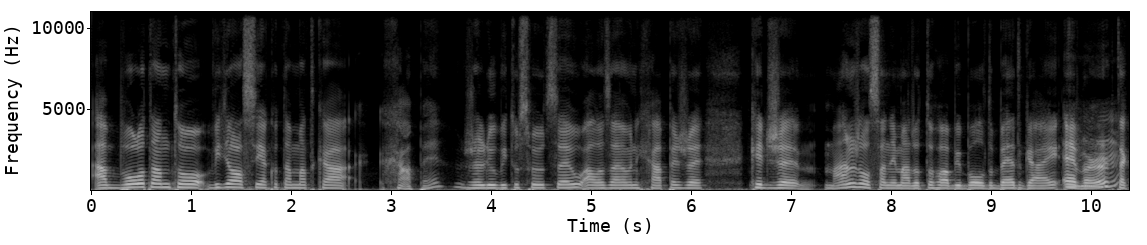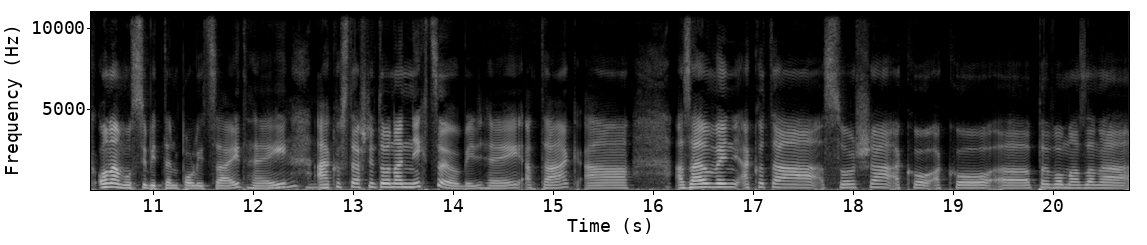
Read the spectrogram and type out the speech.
A bolo tam to, videla si, ako tá matka chápe, že ľúbi tú svoju dceru, ale zároveň chápe, že keďže manžel sa nemá do toho, aby bol the bad guy ever, Mhm. tak ona musí byť ten policajt, hej. Mhm. A ako strašne to ona nechce robiť, hej. A tak. A, a zároveň ako tá Soša, ako, ako uh, prvomazaná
